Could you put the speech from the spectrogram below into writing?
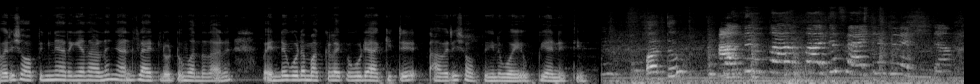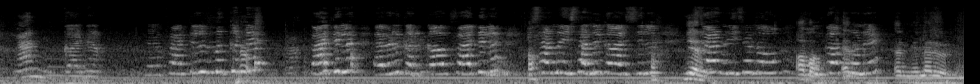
അവർ ഷോപ്പിങ്ങിന് ഇറങ്ങിയതാണ്. ഞാൻ ഫ്ലാറ്റിലോട്ടും വന്നതാണ്. അപ്പോൾ എന്റെ കൂടെ മക്കളൊക്കെ കൂടി ആക്കിയിട്ട് അവർ ഷോപ്പിങ്ങിന് പോയി ഉപ്പി അനിയത്തിയും. പാത്തു അത് ഇറങ്ങ്. എല്ലാവരും ഇറങ്ങി.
